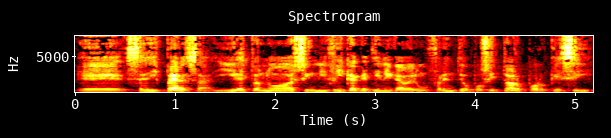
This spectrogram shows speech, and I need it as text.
eh, se dispersa. Y esto no significa que tiene que haber un frente opositor porque sí.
